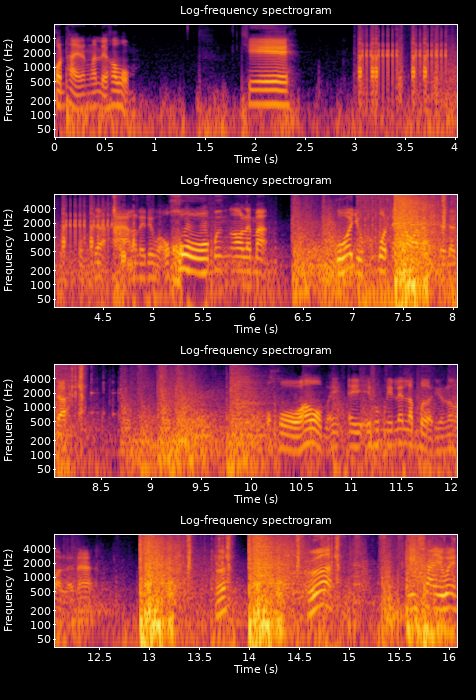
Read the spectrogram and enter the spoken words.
คนไทยทั้งนั้นเลยครับผมโอเค ผมจะหากันเลยดีกว่า โอ้โห มึงเอาอะไรมา กูว่าอยู่ข้างบนแน่นอนเดี๋ยวเดี๋ยวเดี๋ยวโอ้โหครับผมไอไอไอพวกนี้เล่นระเบิดกันแล้วก่อนแล้วนะเฮ้ยเฮ้ยไม่ใช่เว้ย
